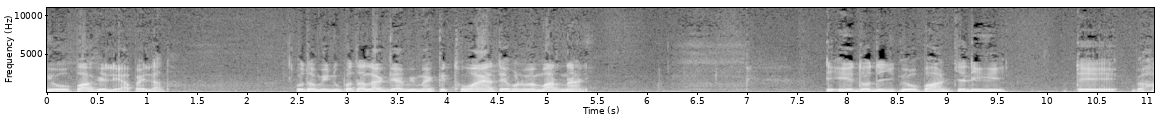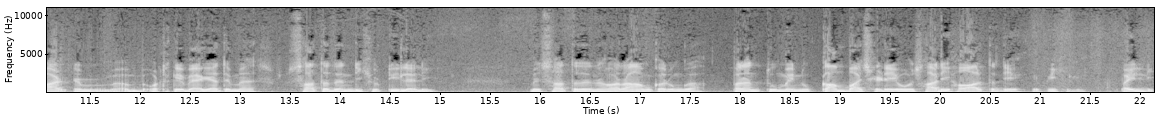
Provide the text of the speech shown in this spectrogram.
ਘਿਓ ਪਾ ਕੇ ਲਿਆ ਪਹਿਲਾਂ ਤਾਂ। ਉਹ ਤਾਂ ਮੈਨੂੰ ਪਤਾ ਲੱਗ ਗਿਆ ਵੀ ਮੈਂ ਕਿੱਥੋਂ ਆਇਆ ਤੇ ਹੁਣ ਮੈਂ ਮਰਨਾ ਨਹੀਂ। ਤੇ ਇਹ ਦੁੱਧ 'ਚ ਘਿਓ ਪਾਣ ਚਲੀ ਗਈ ਤੇ ਉੱਠ ਕੇ ਬਹਿ ਗਿਆ ਤੇ ਮੈਂ 7 ਦਿਨ ਦੀ ਛੁੱਟੀ ਲੈ ਲਈ। ਮੈਂ 7 ਦਿਨ ਆਰਾਮ ਕਰੂੰਗਾ। ਪਰੰਤੂ ਮੈਨੂੰ ਕਾਂਬਾ ਛੜੇ ਉਹ ਸਾਰੀ ਹਾਲਤ ਦੇਖ ਕੇ ਪਿਛਲੀ, ਪਹਿਲੀ।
